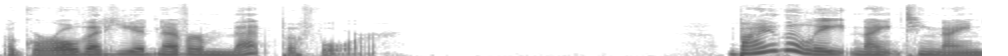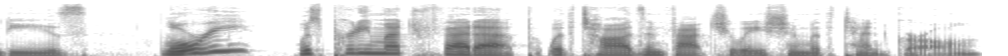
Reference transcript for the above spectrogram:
a girl that he had never met before. By the late 1990s, Lori was pretty much fed up with Todd's infatuation with Tent Girl.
